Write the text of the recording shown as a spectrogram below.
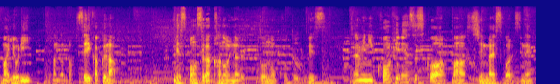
まあ、より、なんだろうな、正確なレスポンスが可能になるとのことです。ちなみにコンフィデンススコア、まあ信頼スコアですね、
